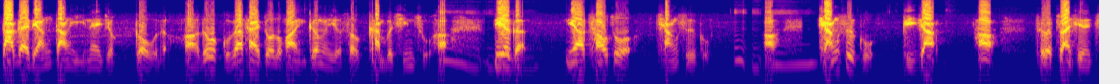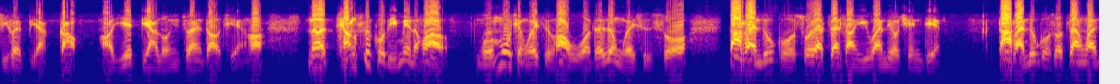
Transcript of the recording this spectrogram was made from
大概两档以内就够了啊。如果股票太多的话，你根本有时候看不清楚哈。第二个，你要操作强势股。啊，强势股比较好，这个赚钱的机会比较高，啊，也比较容易赚得到钱哈。那强势股里面的话，我目前为止的话，我的认为是说，大盘如果说要站上一万六千点，大盘如果说站万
